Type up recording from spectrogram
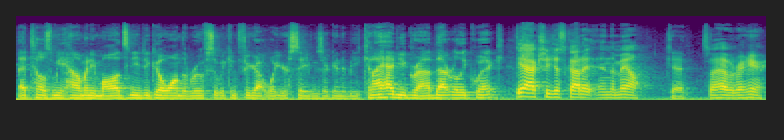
That tells me how many mods need to go on the roof so we can figure out what your savings are going to be. Can I have you grab that really quick? Yeah, I actually just got it in the mail, Okay. so I have it right here.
